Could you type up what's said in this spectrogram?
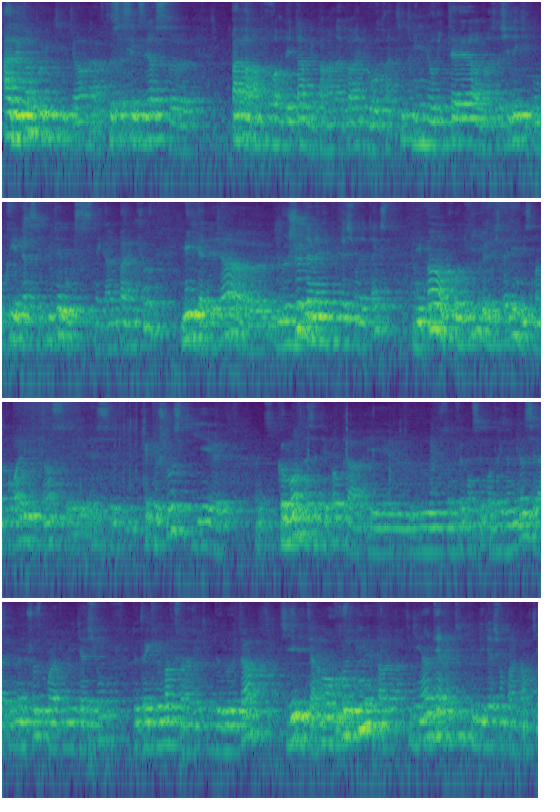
à des fins politiques, hein, alors que ça s'exerce euh, pas par un pouvoir d'État, mais par un appareil bureaucratique minoritaire dans la société qui, y compris, est persécuté, donc ce n'est quand même pas la même chose. Mais il y a déjà euh, le jeu de la manipulation des textes n'est pas un produit du stalinisme, hein, pour aller vite. Hein, quelque chose qui, est, qui commence à cette époque-là. Et ça me fait penser pour Texas c'est la même chose pour la publication de textes de Marx sur la critique de Gotha, qui est littéralement retenu par le parti, qui est interdit de publication par le parti.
